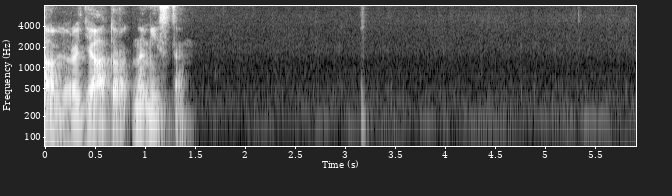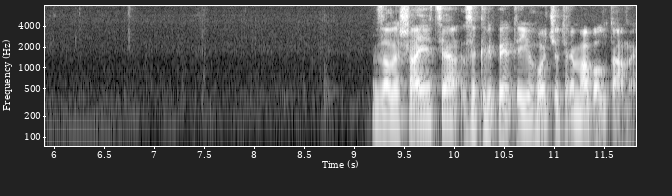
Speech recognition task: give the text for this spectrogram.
Ставлю радіатор на місце. Залишається закріпити його чотирма болтами.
